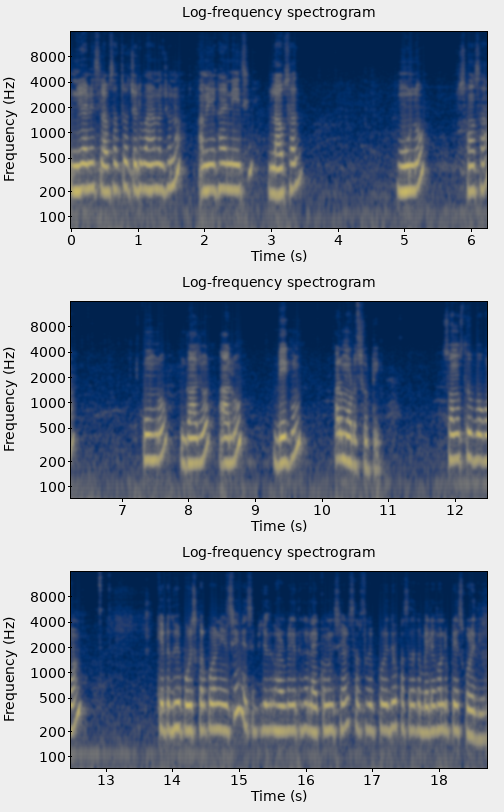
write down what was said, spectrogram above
নিরামিষ লাউ শাক চচ্চড়ি বানানোর জন্য আমি এখানে নিয়েছি লাউ শাক, মূলো শশা কুমড়ো, গাজর, আলু, বেগুন আর মটরশুঁটি। সমস্ত উপকরণ কেটে ধুয়ে পরিষ্কার করে নিয়েছি। রেসিপি যদি ভালো লেগে থাকে, লাইক, কমেন্ট শেয়ার সাবস্ক্রাইব করে দিও। পাশে থাকা বেল আইকনটি প্রেস করে দিও।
